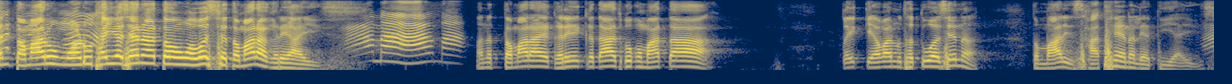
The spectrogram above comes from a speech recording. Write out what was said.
અને તમારું મોડું થઈ જશે ને તો હું અવશ્ય તમારા ઘરે આવીશ. અને તમારા ઘરે કદાચ કોઈક માતા કંઈક કહેવાનું થતું હશે ને તો મારી સાથે એને લેતી આવીશ.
